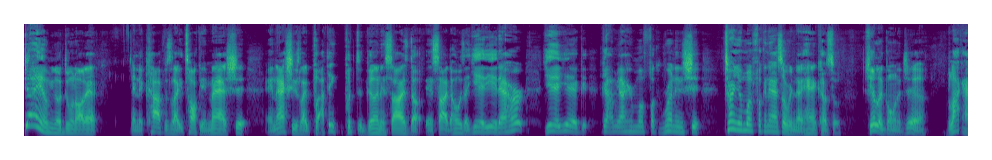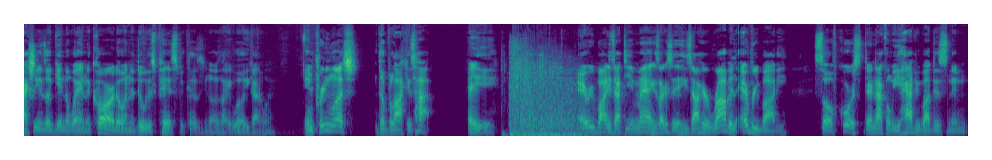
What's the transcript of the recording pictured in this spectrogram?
damn, you know, doing all that. And the cop is like talking mad shit. And actually, is like, put, I think, put the gun inside the inside the hole. He's like, yeah, yeah, that hurt. Yeah, yeah, got me out here, motherfucking running and shit. Turn your motherfucking ass over. And handcuffs. So killer going to jail. Block actually ends up getting away in the car though, and the dude is pissed because you know it's like, well, he got away. And pretty much the block is hot. Hey, everybody's after your man because, like I said, he's out here robbing everybody. So of course they're not gonna be happy about this, and then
